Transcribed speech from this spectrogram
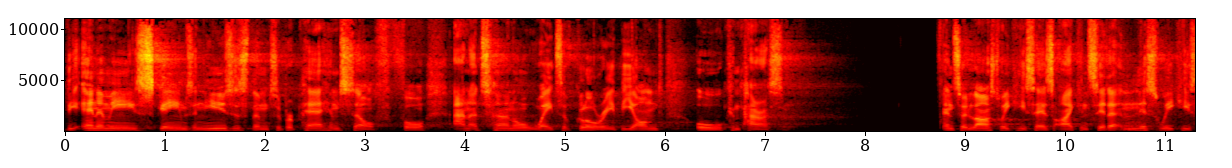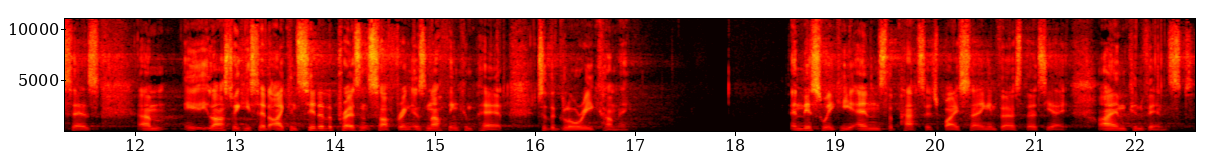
the enemy's schemes and uses them to prepare himself for an eternal weight of glory beyond all comparison. And so last week he says, I consider, and this week he says, um, last week he said, I consider the present suffering as nothing compared to the glory coming. And this week he ends the passage by saying in verse 38, I am convinced.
